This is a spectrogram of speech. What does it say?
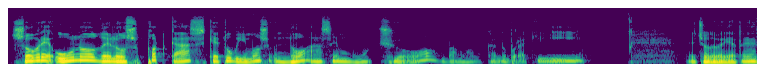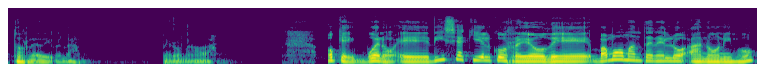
sobre uno de los podcasts que tuvimos no hace mucho. Vamos a buscarlo por aquí. De hecho, debería tener esto ready, ¿verdad? Pero nada. Ok, bueno, eh, dice aquí el correo de, vamos a mantenerlo anónimo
